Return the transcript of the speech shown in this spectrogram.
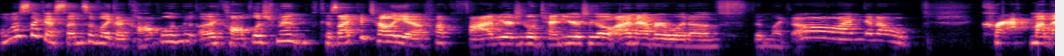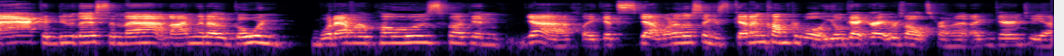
almost like a sense of like accomplishment, accomplishment. Cause I could tell you, five years ago, 10 years ago, I never would have been like, oh, I'm to crack my back and do this and that. And I'm to go in whatever pose. Fucking, yeah. Like it's, yeah, one of those things. Get uncomfortable. You'll get great results from it. I can guarantee you.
